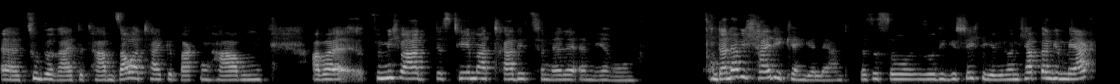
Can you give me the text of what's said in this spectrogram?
äh, zubereitet haben, Sauerteig gebacken haben. Aber für mich war das Thema traditionelle Ernährung. Und dann habe ich Heidi kennengelernt. Das ist so, so die Geschichte gewesen. Und ich habe dann gemerkt,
